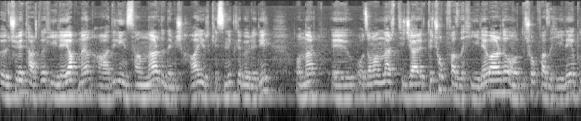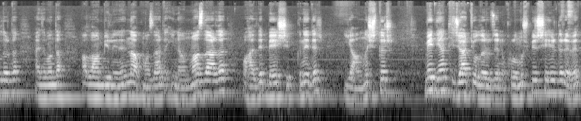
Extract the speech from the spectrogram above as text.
ölçü ve tartıda hile yapmayan adil insanlardı demiş. Hayır kesinlikle böyle değil. Onlar e, o zamanlar ticarette çok fazla hile vardı. Orada çok fazla hile yapılırdı. Aynı zamanda Allah'ın birliğine ne yapmazlardı? İnanmazlardı. O halde B şıkkı nedir? Yanlıştır. Medyen ticaret yolları üzerine kurulmuş bir şehirdir. Evet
